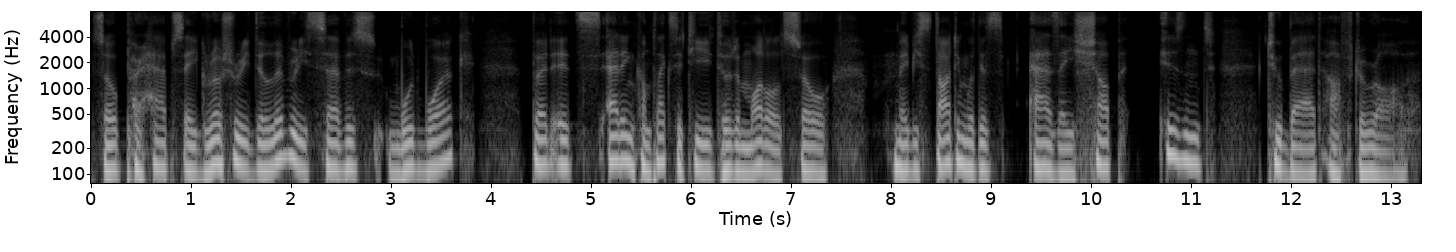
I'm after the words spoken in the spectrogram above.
So perhaps a grocery delivery service would work, but it's adding complexity to the model. So maybe starting with this as a shop isn't too bad after all.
